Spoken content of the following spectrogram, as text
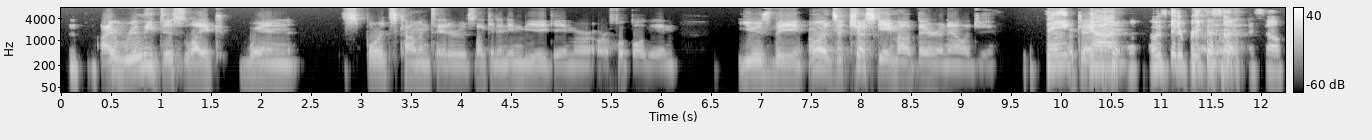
I really dislike when sports commentators, like in an NBA game or, or a football game, use the "oh, it's a chess game out there" analogy. Thank Okay. God. I was going to bring this up myself.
